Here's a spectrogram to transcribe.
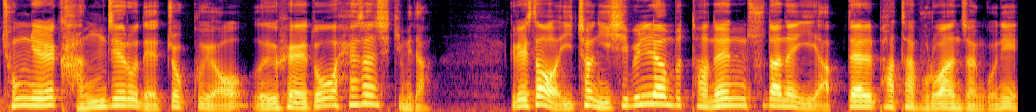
총리를 강제로 내쫓고요. 의회도 해산시킵니다. 그래서 2021년부터는 수단의 이 압델 파타 브루한 장군이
